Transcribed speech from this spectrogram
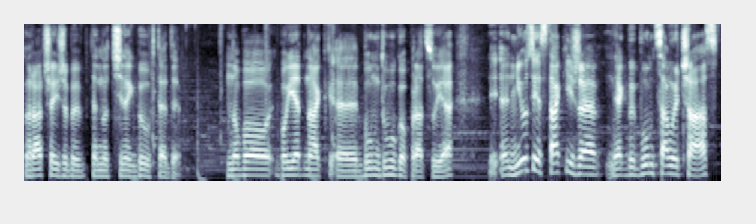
raczej, żeby ten odcinek był wtedy. No bo, bo jednak e, Boom długo pracuje. E, News jest taki, że jakby Boom cały czas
